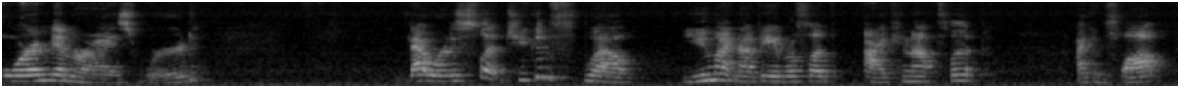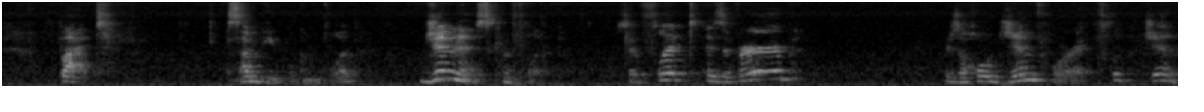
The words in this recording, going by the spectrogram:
or a memorized word. That word is flipped. You can, well, you might not be able to flip. I cannot flip. I can flop, but some people can flip. Gymnasts can flip. Flipped is a verb. There's a whole gym for it. Flip gym.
